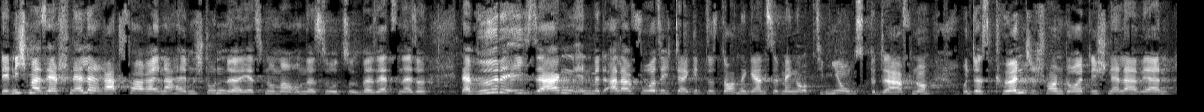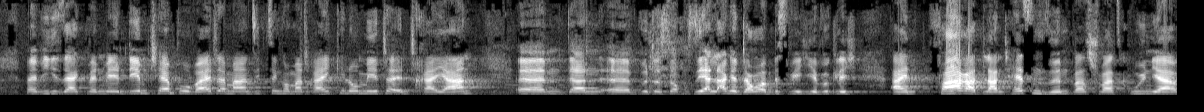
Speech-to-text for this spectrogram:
der nicht mal sehr schnelle Radfahrer in einer halben Stunde, jetzt nur mal, um das so zu übersetzen. Also, da würde ich sagen, mit aller Vorsicht, da gibt es doch eine ganze Menge Optimierungsbedarf noch. Und das könnte schon deutlich schneller werden, weil, wie gesagt, wenn wir in dem Tempo weitermachen, 17,3 km in drei Jahren, ähm, dann äh, wird es doch sehr lange dauern, bis wir hier wirklich ein Fahrradland Hessen sind, was Schwarz-Grün ja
